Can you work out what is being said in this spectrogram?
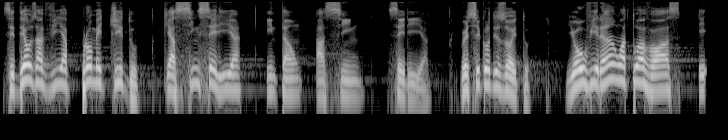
Se Deus havia prometido que assim seria, então assim seria. Versículo 18: E ouvirão a tua voz, e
